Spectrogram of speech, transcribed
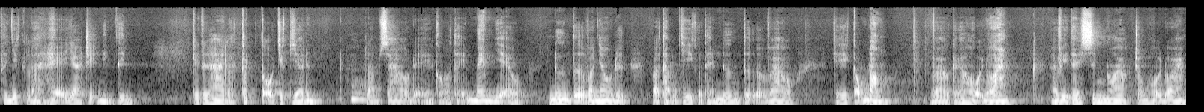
Thứ nhất là hệ giá trị niềm tin. Cái thứ hai là cách tổ chức gia đình. Ừ. làm sao để có thể mềm dẻo nương tựa vào nhau được và thậm chí có thể nương tựa vào cái cộng đồng vào cái hội đoàn à, vì thế sinh hoạt trong hội đoàn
